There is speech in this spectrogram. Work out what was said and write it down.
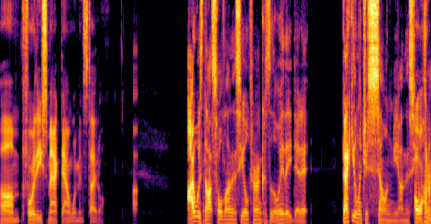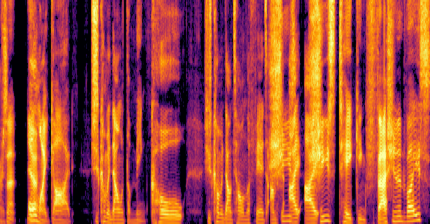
um, for the SmackDown Women's title. I was not sold on this heel turn because of the way they did it. Becky Lynch is selling me on this heel Oh, turn. 100%. Yeah. Oh my god. She's coming down with the mink coat. She's coming down telling the fans I'm she's, I I she's taking fashion advice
